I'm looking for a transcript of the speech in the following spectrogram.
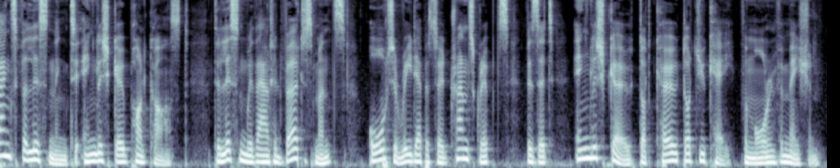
Thanks for listening to English Go Podcast. To listen without advertisements or to read episode transcripts, visit englishgo.co.uk for more information.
